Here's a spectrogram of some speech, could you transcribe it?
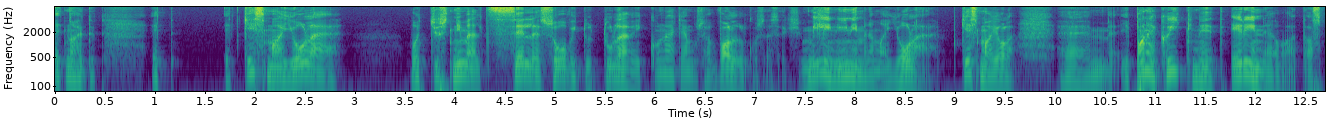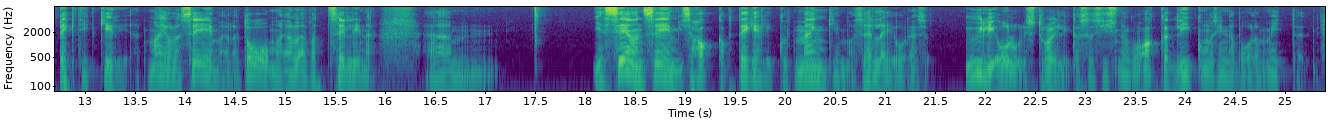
et noh, et, et, et, kes ma ei ole vot just nimelt selle soovitud tulevikunägemuse valguses, eks ju, milline inimene ma ei ole kes ma ei ole. Ehm, ja pane kõik need erinevad aspektid kirja, et ma ei ole see, ma ei ole too, ma ei ole vot selline. Ehm, ja see on see, mis hakkab tegelikult mängima selle juures üliolulist rolli, kas sa siis nagu hakkad liikuma sinnapoole või mitte, et,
